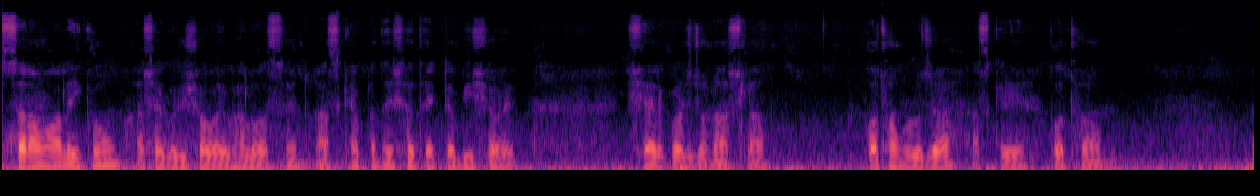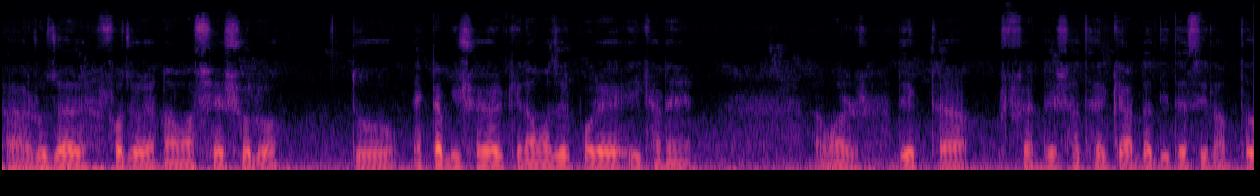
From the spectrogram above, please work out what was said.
আসসালামু আলাইকুম। আশা করি সবাই ভালো আছেন। আজকে আপনাদের সাথে একটা বিষয় শেয়ার করার জন্য আসলাম। প্রথম রোজা, আজকে প্রথম রোজার ফজরের নামাজ শেষ হলো। তো একটা বিষয় আর কি, নামাজের পরে এইখানে আমার দু একটা ফ্রেন্ডের সাথে আর কি আড্ডা দিতেছিলাম। তো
